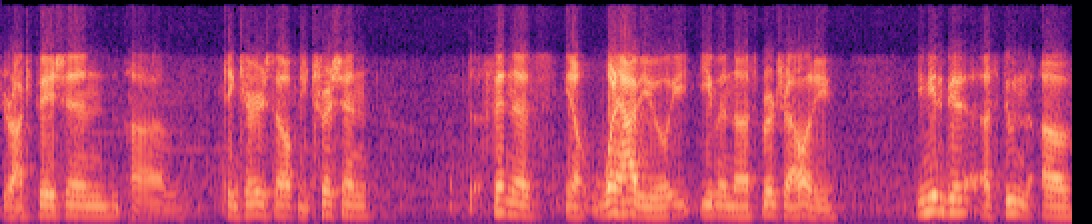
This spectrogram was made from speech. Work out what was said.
your occupation, um, taking care of yourself, nutrition, fitness, you know, what have you, even uh, spirituality. You need to be a student of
